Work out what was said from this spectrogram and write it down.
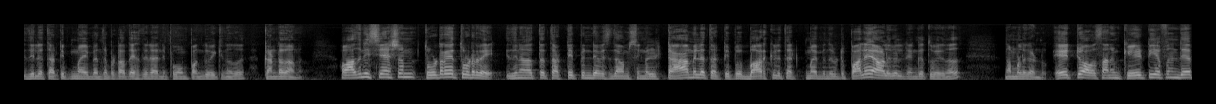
ഇതിലെ തട്ടിപ്പുമായി ബന്ധപ്പെട്ട അദ്ദേഹത്തിന്റെ അനുഭവം പങ്കുവയ്ക്കുന്നത് കണ്ടതാണ്. അപ്പോൾ അതിനുശേഷം തുടരെ തുടരെ ഇതിനകത്തെ തട്ടിപ്പിന്റെ വിശദാംശങ്ങൾ ടാമിലെ തട്ടിപ്പ് ബാർക്കിലെ തട്ടിപ്പുമായി ബന്ധപ്പെട്ട് പല ആളുകൾ രംഗത്ത് വരുന്നത് നമ്മൾ കണ്ടു. ഏറ്റവും അവസാനം കെ ടി എഫിന്റെ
